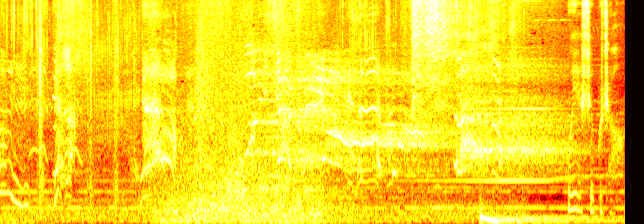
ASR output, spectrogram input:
滚下去呀！我也睡不着，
